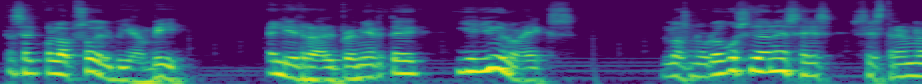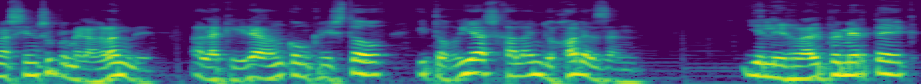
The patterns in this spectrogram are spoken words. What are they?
tras el colapso del B&B, el Israel Premier Tech y el UnoX. Los noruegos y daneses se estrenan así en su primera grande, a la que irán con Christoph y Tobias Halland Johannesson. Y el Israel Premier Tech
